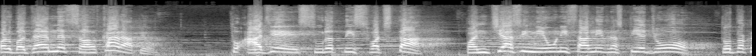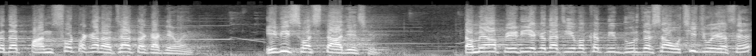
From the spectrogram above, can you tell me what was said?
પણ બધા એમને સહકાર આપ્યો. તો આજે સુરતની સ્વચ્છતા પંચ્યાસી નેવુંની સાલની દ્રષ્ટિએ જુઓ તો તો કદાચ પાંચસો ટકા હજાર ટકા કહેવાય. એવી સ્વચ્છતા આજે છે. તમે આ પેઢીએ કદાચ એ વખતની દુર્દશા ઓછી જોઈ હશે,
